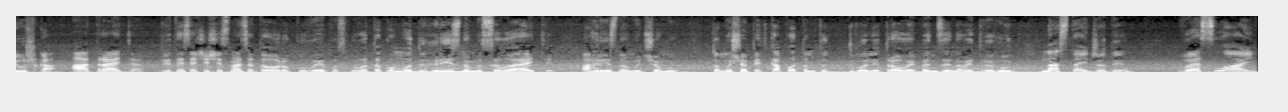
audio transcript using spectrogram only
Дюшка А3 2016 року випуску в такому от грізному силуеті. А грізному чому? Тому що під капотом тут дволітровий бензиновий двигун на Stage 1 в S-Line.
